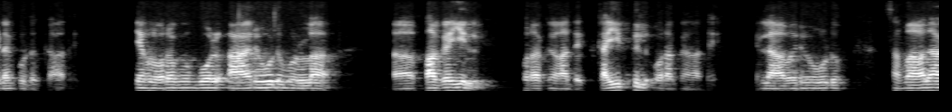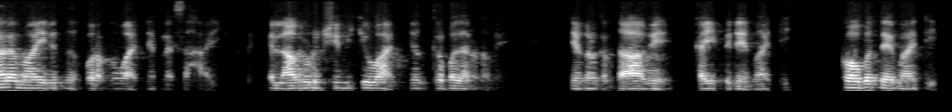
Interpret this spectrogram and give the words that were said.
ഇടം കൊടുക്കാതെ ഞങ്ങൾ ഉറങ്ങുമ്പോൾ ആരോടുമുള്ള പകയിൽ ഉറങ്ങാതെ കയ്പിൽ ഉറങ്ങാതെ എല്ലാവരോടും സമാധാനമായിരുന്ന് ഉറങ്ങുവാൻ ഞങ്ങളെ സഹായിക്കുന്നത്. എല്ലാവരോടും ക്ഷമിക്കുവാൻ ഞങ്ങൾ കൃപ തരണമേ. ഞങ്ങൾ കർത്താവെ കയ്പിനെ മാറ്റി കോപത്തെ മാറ്റി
